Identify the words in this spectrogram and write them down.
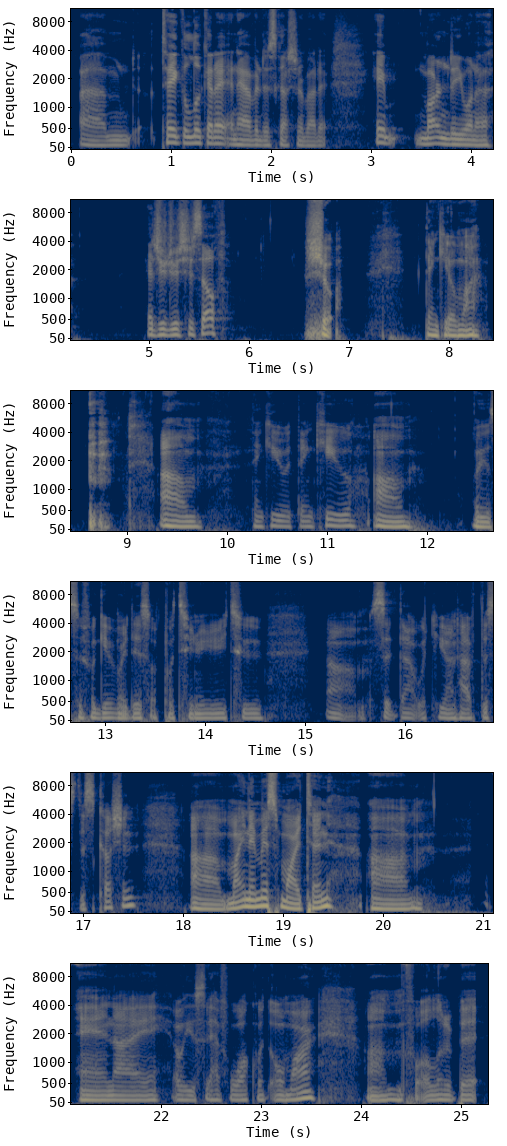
um, take a look at it and have a discussion about it. Hey, Martin, do you want to introduce yourself? Sure. Thank you, Omar. um, thank you, thank you, um, obviously for giving me this opportunity to um, sit down with you and have this discussion. Um, my name is Martin, um, and I obviously have worked with Omar um, for a little bit,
